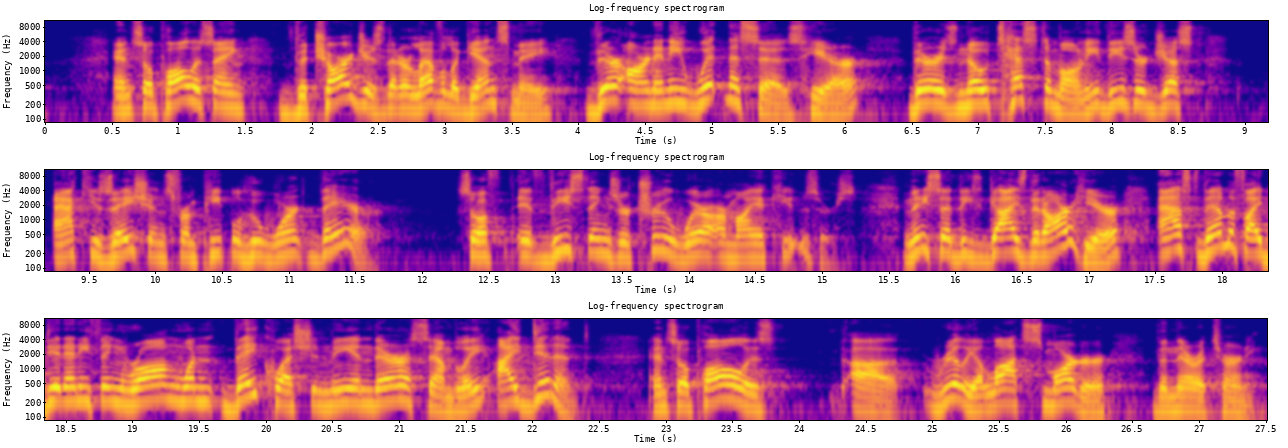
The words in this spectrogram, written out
And so Paul is saying the charges that are leveled against me, there aren't any witnesses here. There is no testimony. These are just accusations from people who weren't there. So if, if these things are true, where are my accusers? And then he said, These guys that are here, ask them if I did anything wrong when they questioned me in their assembly. I didn't. And so Paul is uh, really a lot smarter than their attorney.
